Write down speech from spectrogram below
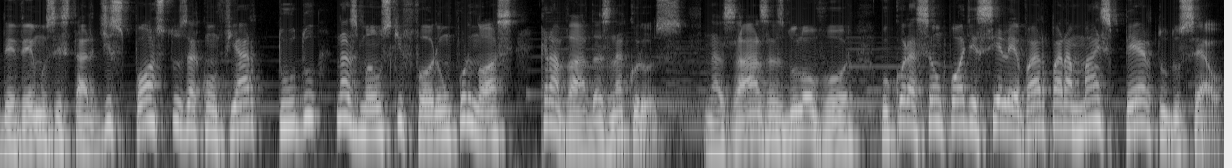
devemos estar dispostos a confiar tudo nas mãos que foram por nós cravadas na cruz. Nas asas do louvor, o coração pode se elevar para mais perto do céu.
